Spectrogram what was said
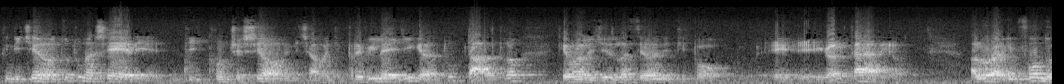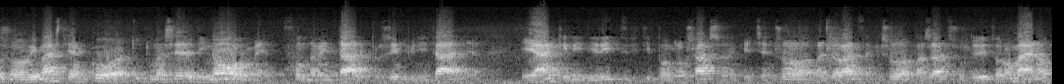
Quindi c'erano tutta una serie di concessioni, diciamo, di privilegi che era tutt'altro che una legislazione di tipo egalitario. Allora in fondo sono rimasti ancora tutta una serie di norme fondamentali, per esempio in Italia e anche nei diritti di tipo anglosassone, che ce ne sono la maggioranza che sono basati sul diritto romano,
